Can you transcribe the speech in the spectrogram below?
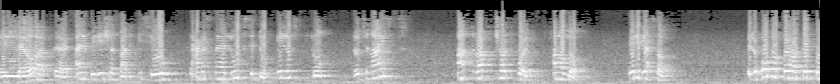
اللي هو anovulation بعد ال PCO في حاجة اسمها LUF syndrome إيه LUF syndrome luteinized unruptured follicle سبحان الله. إيه اللي بيحصل؟ ال ovary بتاعها تكبر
